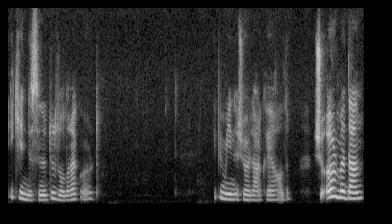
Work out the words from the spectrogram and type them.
ikincisini düz olarak ördüm. İpimi yine şöyle arkaya aldım. Şu örmeden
